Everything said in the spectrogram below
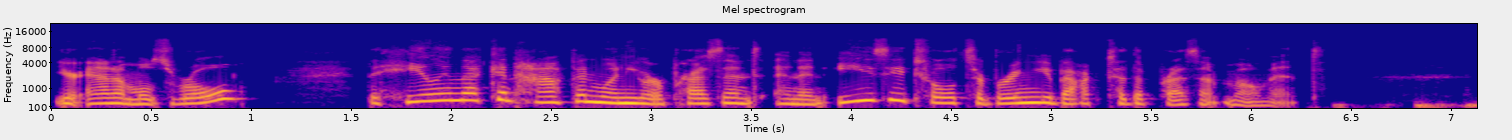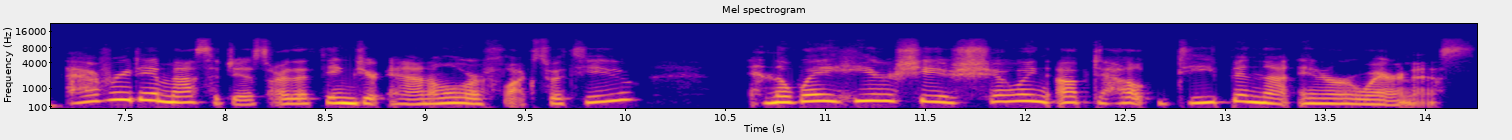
your animal's role, the healing that can happen when you are present, and an easy tool to bring you back to the present moment. Everyday messages are the things your animal reflects with you and the way he or she is showing up to help deepen that inner awareness.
